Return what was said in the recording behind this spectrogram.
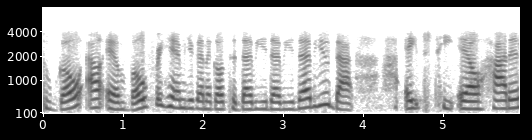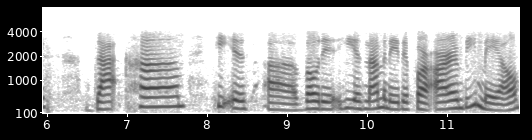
to go out and vote for him. You're going to go to www.htlhottest.com. He is uh, voted. He is nominated for R&B male.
